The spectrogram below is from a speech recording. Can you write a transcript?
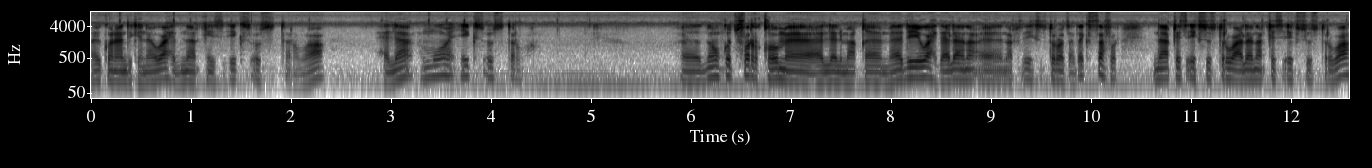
غيكون عندك هنا واحد ناقص x أس trois على moins x أس trois donc تفرقهم على المقام. هذه واحد على ناقص x trois تعطيك صفر. ناقص x trois على ناقص x trois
